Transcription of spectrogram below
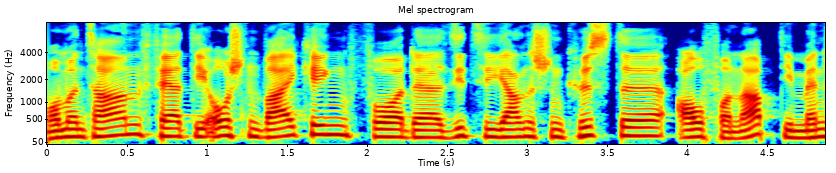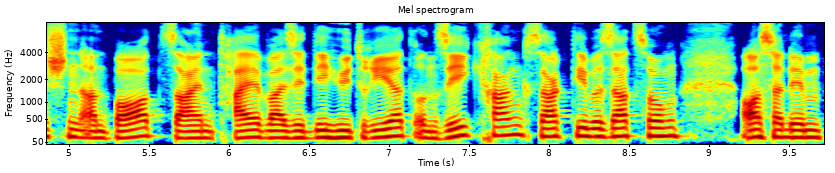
Momentan fährt die Ocean Viking vor der sizilianischen Küste auf und ab. Die Menschen an Bord seien teilweise dehydriert und seekrank, sagt die Besatzung. Außerdem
